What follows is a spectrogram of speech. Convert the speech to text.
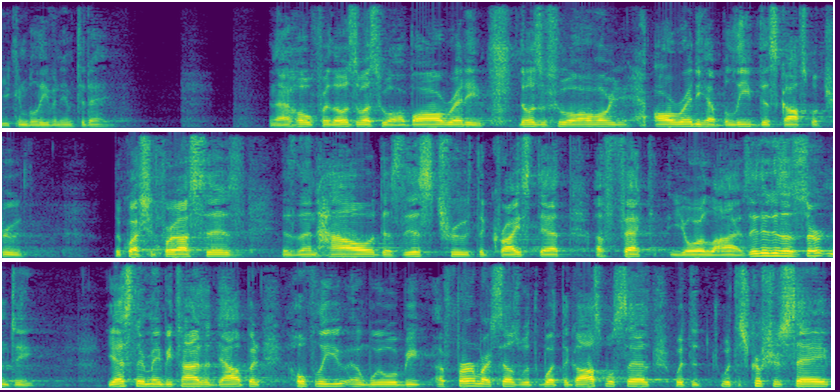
You can believe in him today. And I hope for those of us who have already, those of us who already, already have believed this gospel truth, the question for us is, is then how does this truth, the Christ death, affect your lives? It is a certainty. Yes, there may be times of doubt, but hopefully you, we will be, affirm ourselves with what the gospel says, what the, what the scriptures say,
